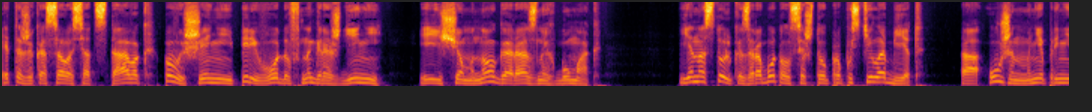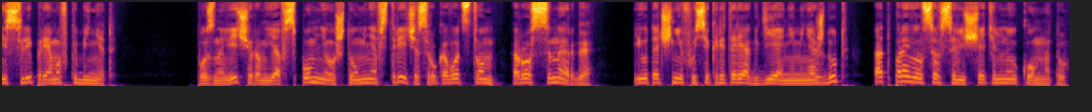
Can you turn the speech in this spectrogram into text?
это же касалось отставок, повышений, переводов, награждений и еще много разных бумаг. Я настолько заработался, что пропустил обед, а ужин мне принесли прямо в кабинет. Поздно вечером я вспомнил, что у меня встреча с руководством Росэнерго, и, уточнив у секретаря, где они меня ждут, отправился в совещательную комнату.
